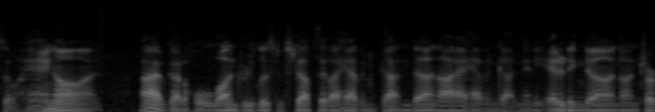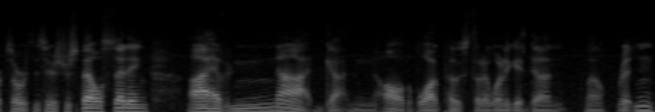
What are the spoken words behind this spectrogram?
so hang on. I've got a whole laundry list of stuff that I haven't gotten done. I haven't gotten any editing done on Sharp Swords and Sinister Spell setting. I have not gotten all the blog posts that I want to get done, well, written.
